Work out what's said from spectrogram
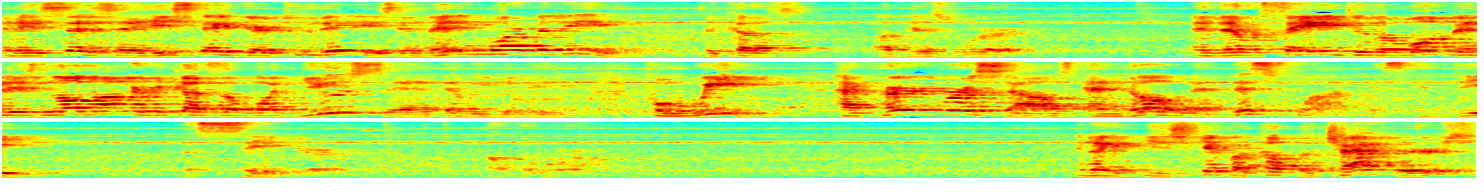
And he says that he stayed there two days, and many more believed because of his word. And they were saying to the woman, it is no longer because of what you said that we believe, for we have heard for ourselves and know that this one is indeed the Savior of the world. And I, you skip a couple of chapters,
